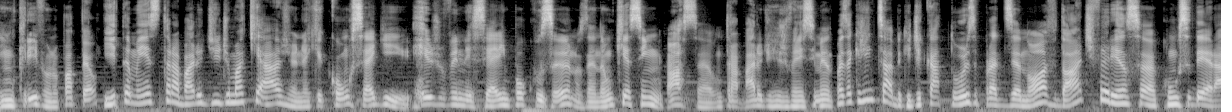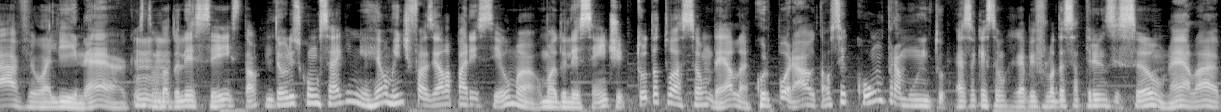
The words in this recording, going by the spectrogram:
incrível no papel. E também esse trabalho de, de maquiagem, né? Que consegue rejuvenescer em poucos anos, né? Não que assim, nossa, um trabalho de rejuvenescimento. Mas é que a gente sabe que de 14 para 19 dá uma diferença considerável ali, né? A questão uhum. da adolescência e tal. Então eles conseguem realmente fazer ela parecer uma, uma adolescente. Toda a atuação dela, corporal e tal, você compra muito essa questão que a Gabi falou dessa transição, né? Ela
